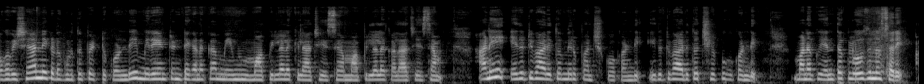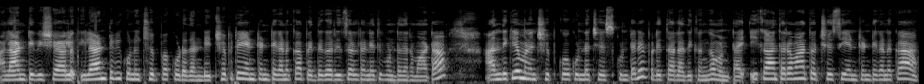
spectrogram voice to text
ఒక విషయాన్ని ఇక్కడ గుర్తుపెట్టుకోండి. మీరేంటంటే కనుక మేము మా పిల్లలకి ఇలా చేసాం మా పిల్లలకి అలా చేసాం అని ఎదుటి వారితో మీరు పంచుకోకండి. ఎదుటి వారితో చెప్పుకోకండి. మనకు ఎంత క్లోజ్ ఉన్నా సరే అలాంటి విషయాలు ఇలాంటివి కొన్ని చెప్పకూడదండి. చెప్తే ఏంటంటే కనుక పెద్దగా రిజల్ట్ అనేది ఉండదన్నమాట. అందుకే మనం చెప్పుకోకుండా చేసుకుంటేనే ఫలితాలు అధికంగా ఉంటాయి. ఇక ఆ తర్వాత వచ్చేసి ఏంటంటే కనుక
